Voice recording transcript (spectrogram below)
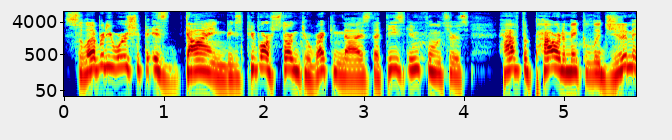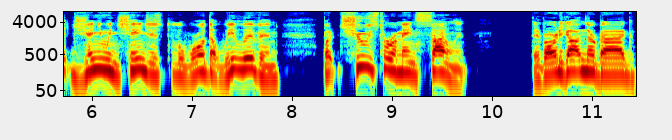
Celebrity worship is dying because people are starting to recognize that these influencers have the power to make legitimate, genuine changes to the world that we live in, but choose to remain silent. They've already gotten their bag.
